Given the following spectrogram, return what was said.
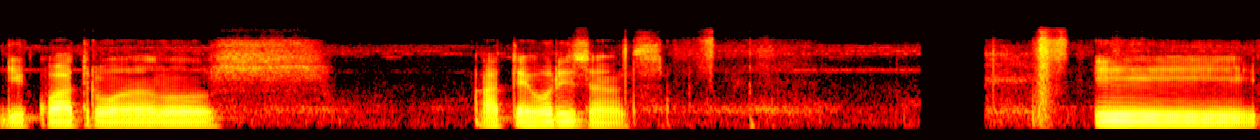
De quatro anos aterrorizantes. E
